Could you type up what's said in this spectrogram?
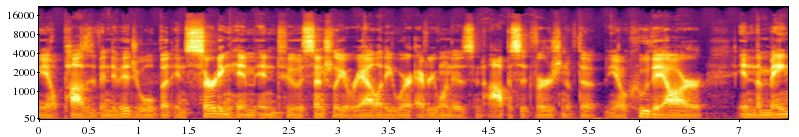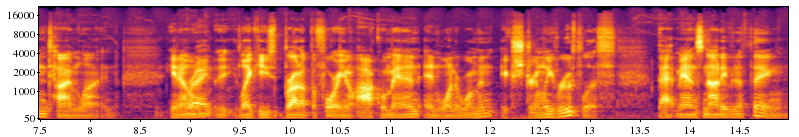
you know positive individual. But inserting him into essentially a reality where everyone is an opposite version of the you know who they are in the main timeline. You know, Right. like you brought up before, you know, Aquaman and Wonder Woman extremely ruthless. Batman's not even a thing.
